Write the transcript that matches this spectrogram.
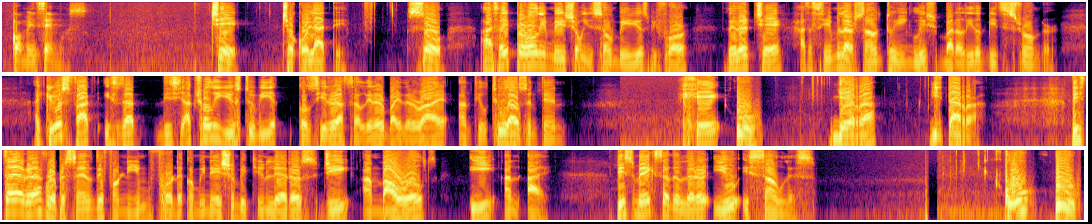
Comencemos. Che, chocolate. So, as I probably mentioned in some videos before, the letter che has a similar sound to English but a little bit stronger. A curious fact is that this actually used to be considered as a letter by the RAE until 2010. G-U, guerra, guitarra. This digraph represents the phoneme for the combination between letters G and vowels E and I. This makes that the letter U is soundless. Q-U,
